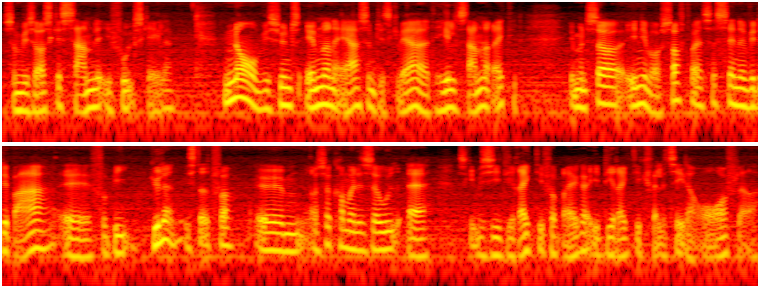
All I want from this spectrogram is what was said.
som vi så også skal samle i fuld skala. Når vi synes, emnerne er, som de skal være, og det hele samler rigtigt, jamen så inde i vores software, så sender vi det bare øh, forbi Jylland i stedet for. Øhm, og så kommer det så ud af, skal vi sige, de rigtige fabrikker i de rigtige kvaliteter og overflader.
